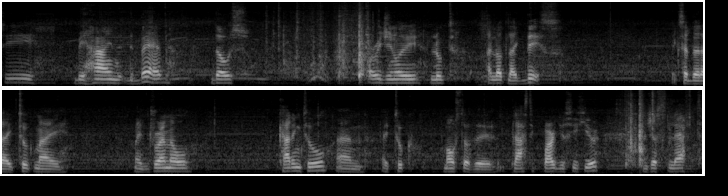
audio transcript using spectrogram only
see behind the bed those originally looked a lot like this except that I took my my Dremel cutting tool and I took most of the plastic part you see here and just left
